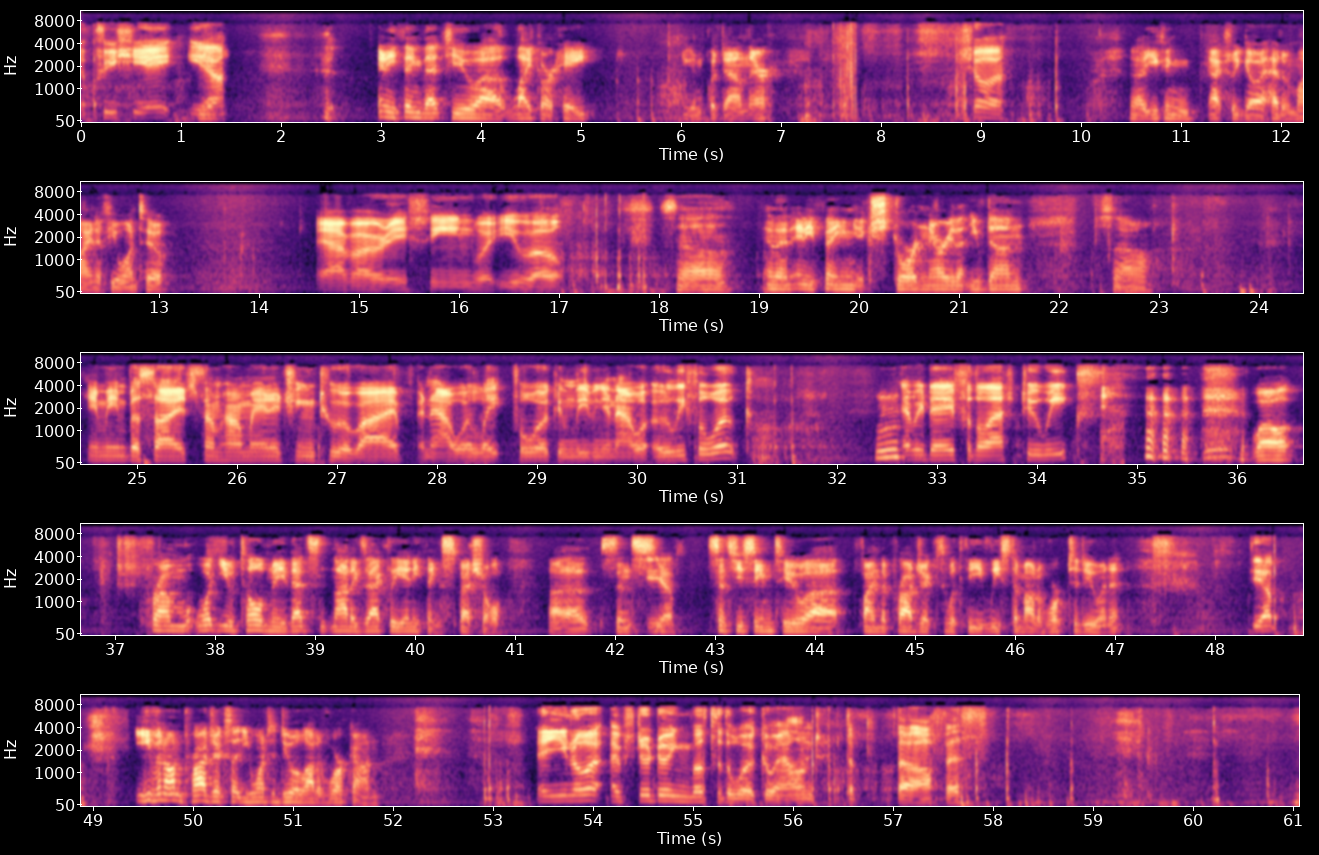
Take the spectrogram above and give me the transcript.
appreciate. Yeah. Anything that you uh, like or hate, you can put down there. Sure. Uh, you can actually go ahead of mine if you want to. Yeah, I've already seen what you wrote. So, and then anything extraordinary that you've done. So, You mean besides somehow managing to arrive an hour late for work and leaving an hour early for work Hmm. every day for the last two weeks? well, from what you've told me, that's not exactly anything special. Uh, since Yep. since you seem to uh, find the project with the least amount of work to do in it, Yep. even on projects that you want to do a lot of work on. And you know what? I'm still doing most of the work around the, the office.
